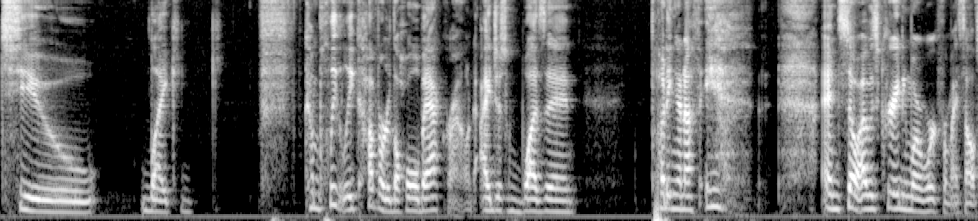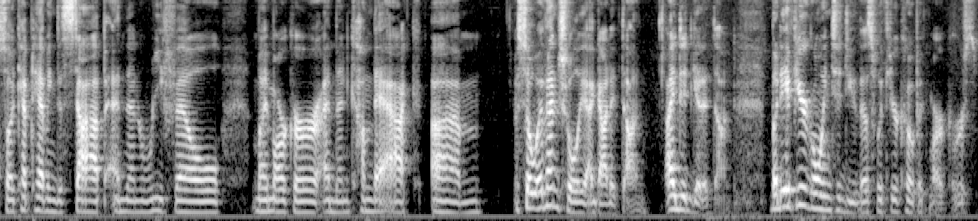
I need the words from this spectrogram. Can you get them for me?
to like completely cover the whole background. I just wasn't putting enough in. And so I was creating more work for myself. So I kept having to stop and then refill my marker and then come back. Um, so eventually I got it done. I did get it done. But if you're going to do this with your Copic markers,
